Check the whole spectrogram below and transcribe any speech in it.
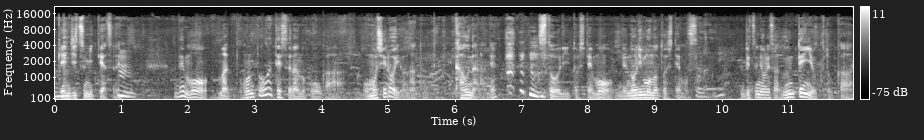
ん。現実味ってやつね、うん。でもまあ本当はテスラの方が面白いよなと思って買うならねストーリーとしてもで乗り物としてもさね。別に俺さ運転欲とか、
